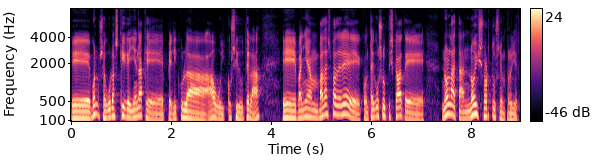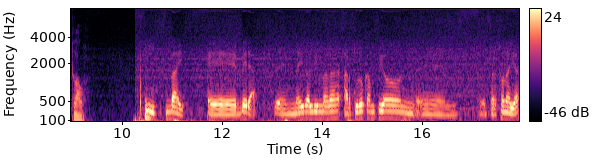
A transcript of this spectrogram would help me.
E, bueno, segurazki gehienak e, pelikula hau ikusi dutela, e, baina bada espadere konta iguzu pizka bat e, nola eta noi sortu zen proiektu hau? bai, e, beraz, e, nahi baldin bada Arturo Kampion e, e, personaia,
